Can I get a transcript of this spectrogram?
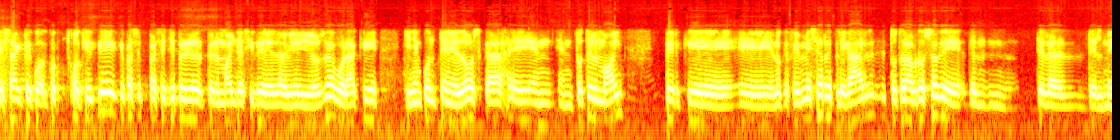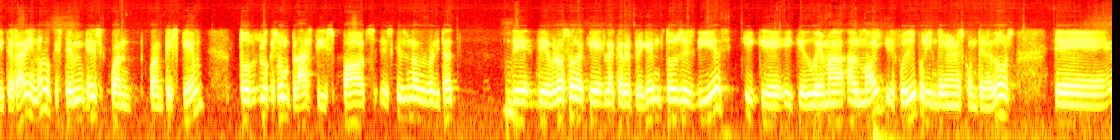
Exacte, qual, qualsevol que, que passegi per, per el moll d'ací de, de la Via Llosa veurà que, que hi ha contenedors que, en, en tot el moll perquè eh, que fem és arreplegar tota la brossa de, del, de la, del Mediterrani, no? El que estem és, quan, quan pesquem, tot el que són plàstics, pots, és que és una barbaritat de, de brossa la que, la que repleguem tots els dies i que, i que duem a, al moll i després dipositem també en els contenedors. Eh,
